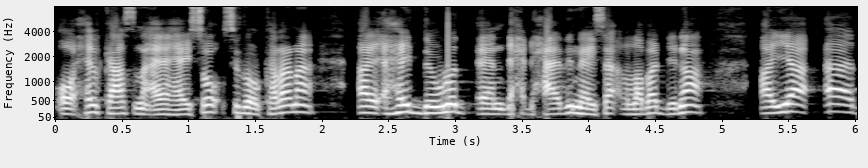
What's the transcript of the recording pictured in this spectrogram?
oo xilkaasna ay hayso. Sidoo kalena ay ahayd dowlad dhexdhexaadinaysa laba dhinac ayaa aad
